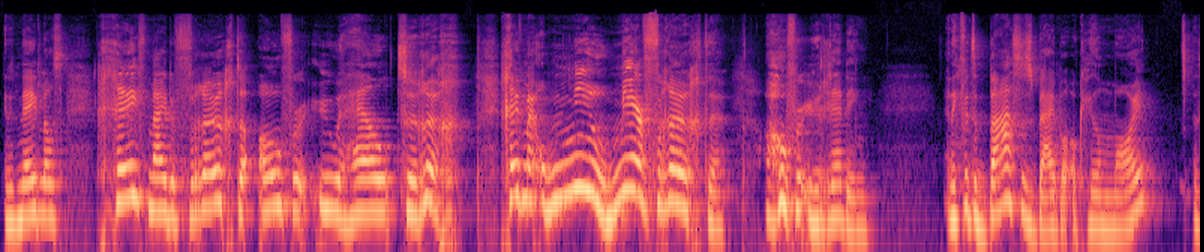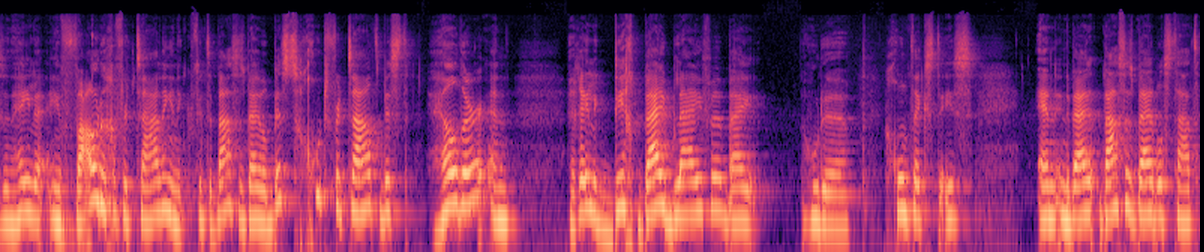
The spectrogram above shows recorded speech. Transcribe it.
In het Nederlands, geef mij de vreugde over uw hel terug. Geef mij opnieuw meer vreugde over uw redding. En ik vind de basisbijbel ook heel mooi. Dat is een hele eenvoudige vertaling. En ik vind de basisbijbel best goed vertaald, best helder en redelijk dichtbij blijven bij hoe de grondtekst is. En in de basisbijbel staat:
